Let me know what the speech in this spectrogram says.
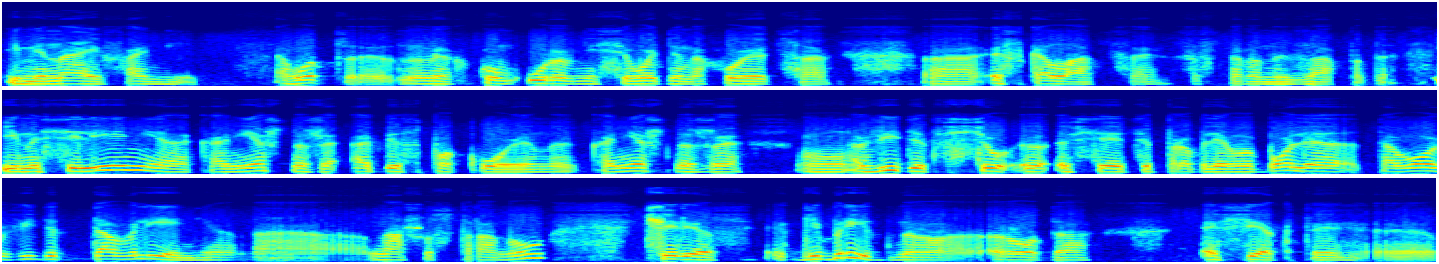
имена и фамилии. Вот э, на каком уровне сегодня находится э, эскалация со стороны Запада. И население, конечно же, обеспокоено, конечно же, видит всю, э, все эти проблемы. Более того, видит давление на нашу страну через гибридного рода эффекты,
